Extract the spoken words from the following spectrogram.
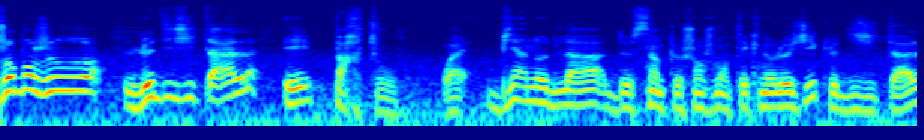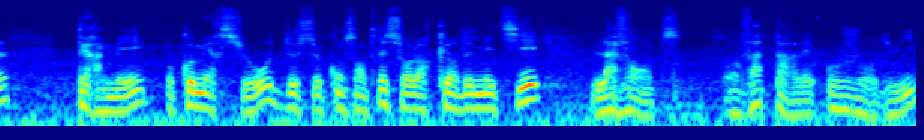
Bonjour, bonjour Le digital est partout. Ouais, bien au-delà de simples changements technologiques, le digital permet aux commerciaux de se concentrer sur leur cœur de métier, la vente. On va parler aujourd'hui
